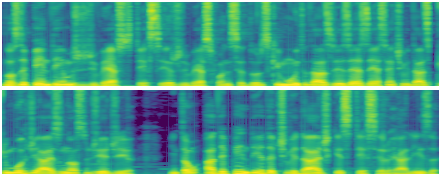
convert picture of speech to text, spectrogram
nós dependemos de diversos terceiros, diversos fornecedores que muitas das vezes exercem atividades primordiais no nosso dia a dia. Então, a depender da atividade que esse terceiro realiza,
